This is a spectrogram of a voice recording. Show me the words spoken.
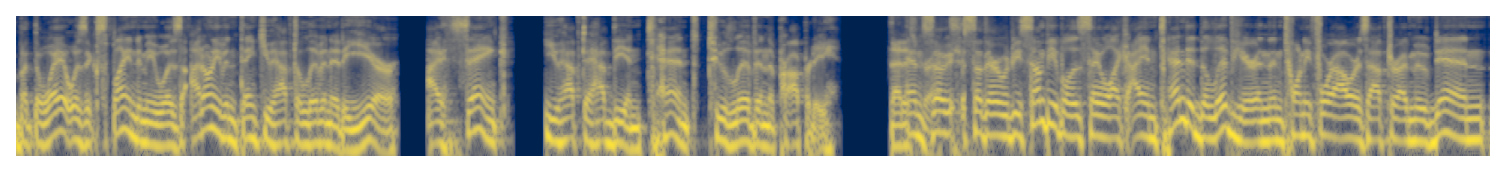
But the way it was explained to me was I don't even think you have to live in it a year. I think you have to have the intent to live in the property. That is and correct. so so there would be some people that say, well, like I intended to live here, and then 24 hours after I moved in,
